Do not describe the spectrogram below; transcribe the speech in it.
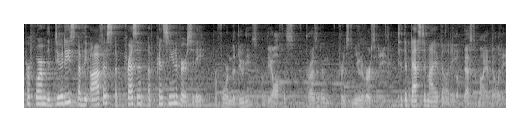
perform the duties of the office of President of Princeton University perform the duties of the office of President of Princeton University to the best of my ability. to the best of my ability.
